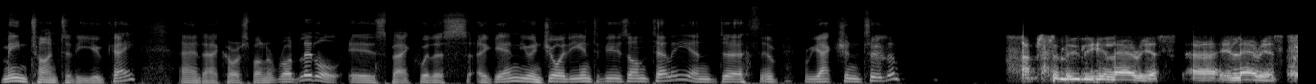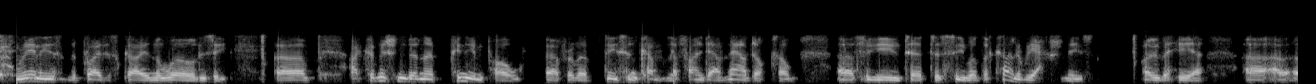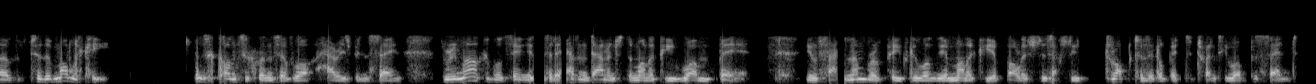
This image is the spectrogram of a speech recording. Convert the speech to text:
meantime to the UK. And our correspondent Rod Liddle is back with us again. You enjoy the interviews on telly and uh, the reaction to them? Absolutely hilarious, uh, hilarious. Really isn't the brightest guy in the world, is he? Uh, I commissioned an opinion poll uh, from a decent company, findoutnow.com, uh, for you to, to see what the kind of reaction is over here uh, to the monarchy as a consequence of what Harry's been saying. The remarkable thing is that it hasn't damaged the monarchy one bit. In fact, the number of people who want the monarchy abolished has actually dropped a little bit to 21%.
